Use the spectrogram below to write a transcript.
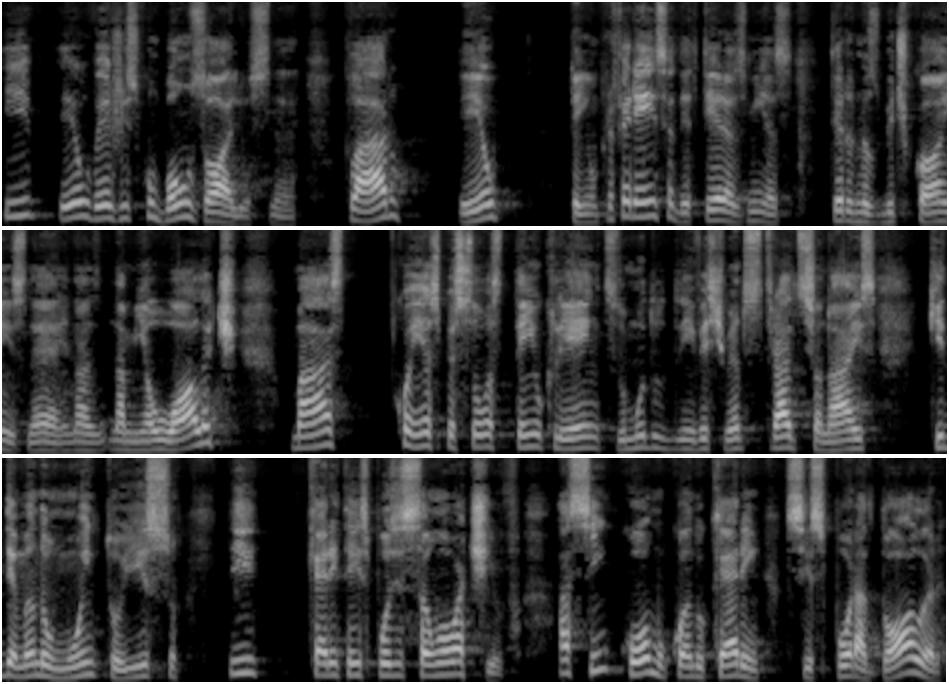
e eu vejo isso com bons olhos. Né. Claro, eu tenho preferência de ter as minhas, ter os meus Bitcoins né, na, na minha wallet, mas conheço pessoas, tenho clientes do mundo de investimentos tradicionais que demandam muito isso e querem ter exposição ao ativo. Assim como quando querem se expor a dólar,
